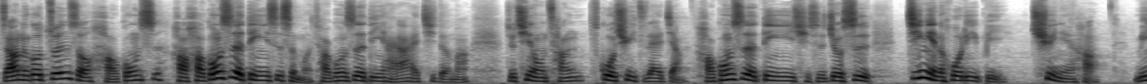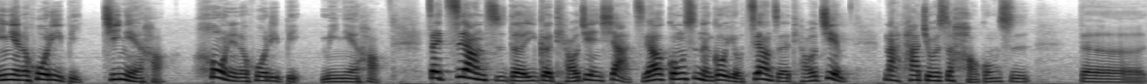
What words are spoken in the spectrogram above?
只要能够遵守好公司，好好公司的定义是什么？好公司的定义还还记得吗？就庆隆长过去一直在讲，好公司的定义其实就是今年的获利比去年好，明年的获利比今年好，后年的获利比明年好。在这样子的一个条件下，只要公司能够有这样子的条件，那它就会是好公司的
